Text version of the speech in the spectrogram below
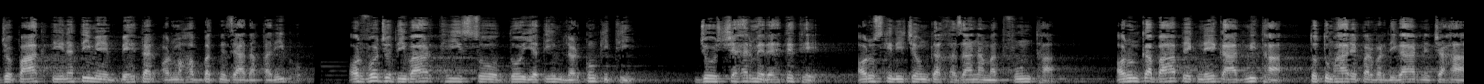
जो पाक तीनती में बेहतर और मोहब्बत में ज़्यादा करीब हो। और वो जो दीवार थी, सो दो यतीम लड़कों की थी, जो शहर में रहते थे, और उसके नीचे उनका खजाना मदफून था। और उनका बाप एक नेक आदमी था तो तुम्हारे परवरदिगार ने चाहा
